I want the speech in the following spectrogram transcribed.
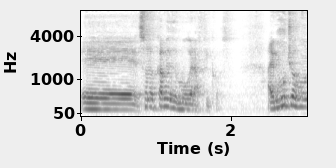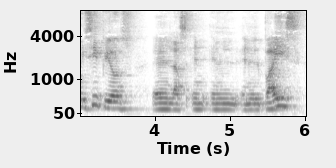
eh, son los cambios demográficos. Hay muchos municipios en, el país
